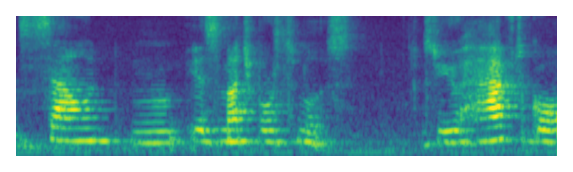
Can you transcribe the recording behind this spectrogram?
sound mm, is much more smooth. So you have to go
